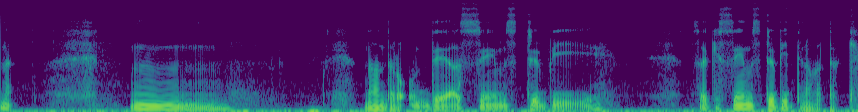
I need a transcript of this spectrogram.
ね。うん、なんだろう、there seems to be さっき seems to be ってなかったっけ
